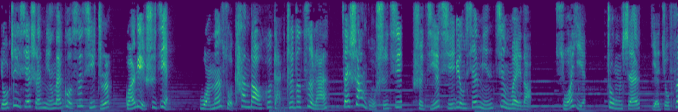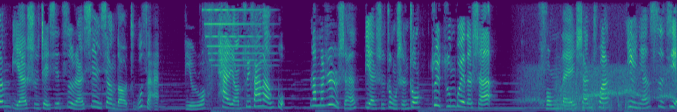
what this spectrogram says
由这些神明来各司其职，管理世界。我们所看到和感知的自然，在上古时期是极其令先民敬畏的，所以众神也就分别是这些自然现象的主宰。比如太阳催发万物，那么日神便是众神中最尊贵的神。风雷山川，一年四季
